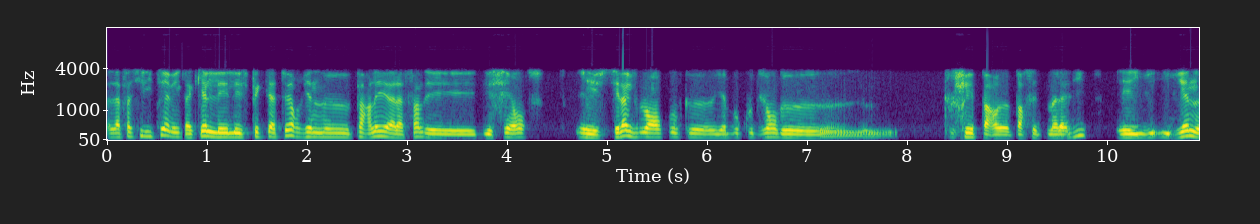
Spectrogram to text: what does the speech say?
la, facilité avec laquelle les, les, spectateurs viennent me parler à la fin des, des séances. Et c'est là que je me rends compte qu'il y a beaucoup de gens de touchés par par cette maladie et ils, viennent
